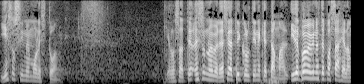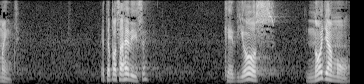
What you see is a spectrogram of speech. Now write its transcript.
Y eso sí me molestó a mí. Que los ateos, eso no es verdad, ese artículo tiene que estar mal. Y después me vino este pasaje a la mente. Este pasaje dice que Dios no llamó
